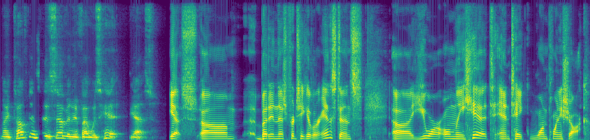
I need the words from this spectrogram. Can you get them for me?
my toughness is seven if I was hit. Yes. yes. Um, but in this particular instance, uh, you are only hit and take one point of shock.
